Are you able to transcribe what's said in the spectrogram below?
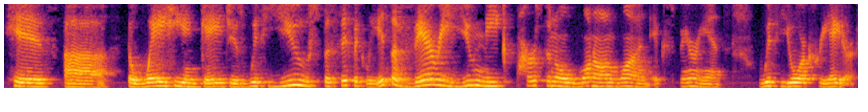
his uh the way he engages with you specifically. It's a very unique personal one-on-one experience with your creator.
